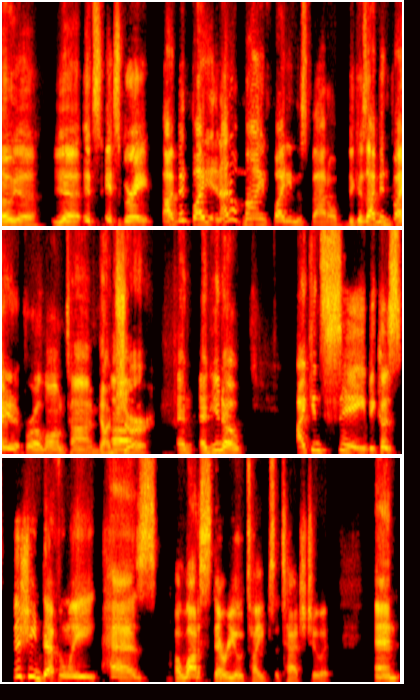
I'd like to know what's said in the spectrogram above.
Oh yeah, yeah. It's it's great. I've been fighting, and I don't mind fighting this battle because I've been fighting it for a long time. I'm Uh, sure. And and you know i can see because fishing definitely has a lot of stereotypes attached to it. And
